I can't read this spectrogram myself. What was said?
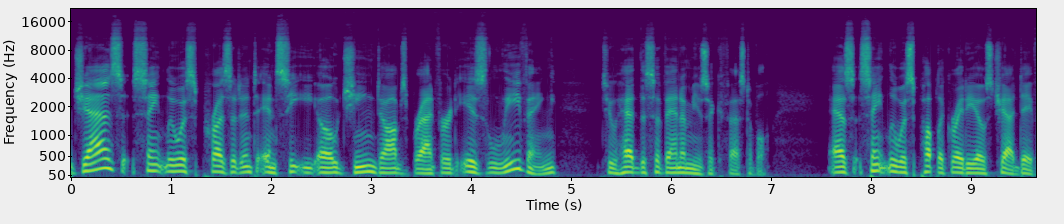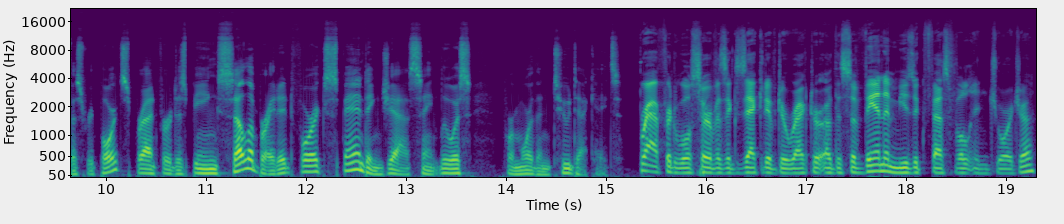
Jazz St. Louis president and CEO Gene Dobbs Bradford is leaving to head the Savannah Music Festival. As St. Louis Public Radio's Chad Davis reports, Bradford is being celebrated for expanding Jazz St. Louis for more than two decades. Bradford will serve as executive director of the Savannah Music Festival in Georgia,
